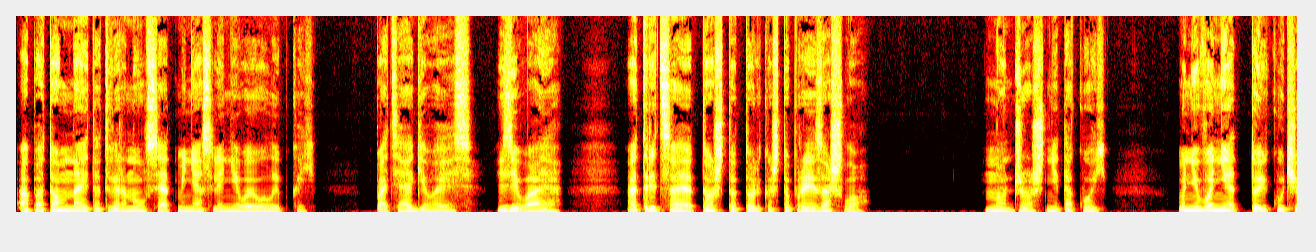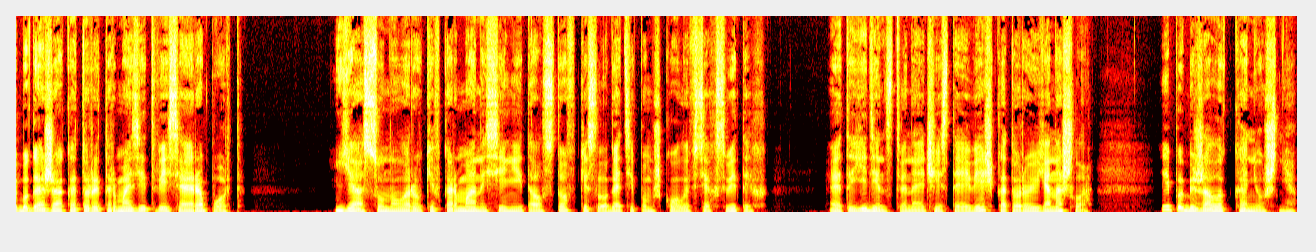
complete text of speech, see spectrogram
а потом Найт отвернулся от меня с ленивой улыбкой, потягиваясь, зевая, отрицая то, что только что произошло. Но Джош не такой. У него нет той кучи багажа, который тормозит весь аэропорт. Я сунула руки в карманы синей толстовки с логотипом школы всех святых. Это единственная чистая вещь, которую я нашла. И побежала к конюшне.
